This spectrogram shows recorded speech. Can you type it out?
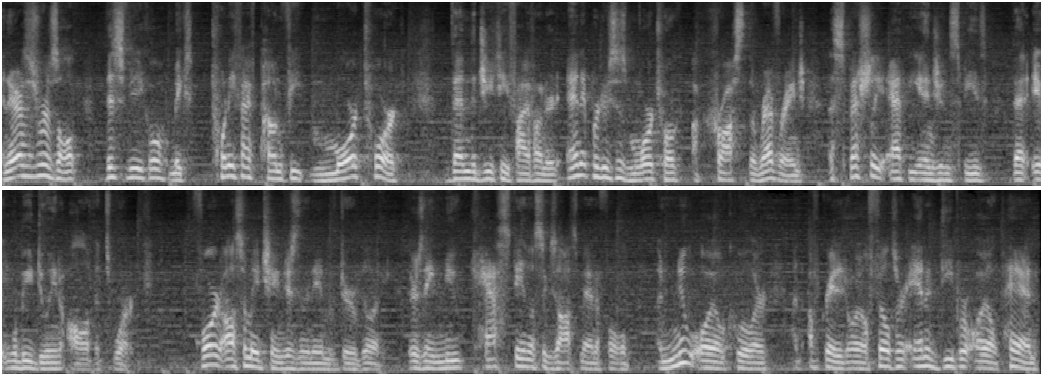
And as a result, this vehicle makes 25 pound feet more torque than the GT500, and it produces more torque across the rev range, especially at the engine speeds that it will be doing all of its work. Ford also made changes in the name of durability. There's a new cast stainless exhaust manifold, a new oil cooler, an upgraded oil filter, and a deeper oil pan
